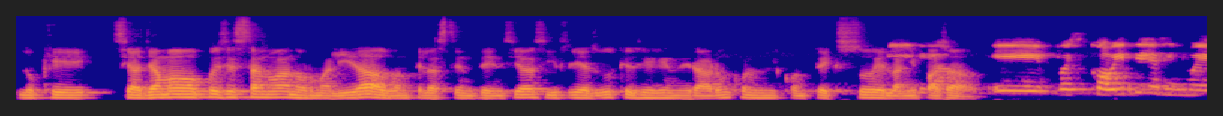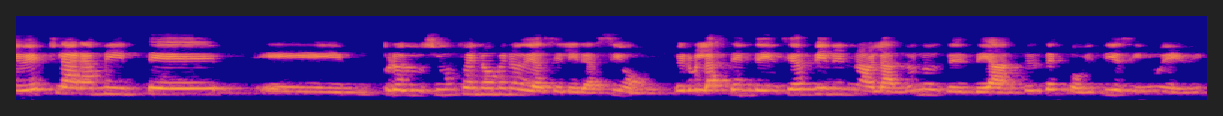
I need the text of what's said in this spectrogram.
lo que se ha llamado pues esta nueva normalidad o ante las tendencias y riesgos que se generaron con el contexto del año pasado? Eh, pues COVID-19 claramente eh, produce un fenómeno de aceleración, pero las tendencias vienen hablándonos desde antes de COVID-19,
